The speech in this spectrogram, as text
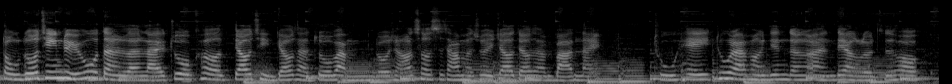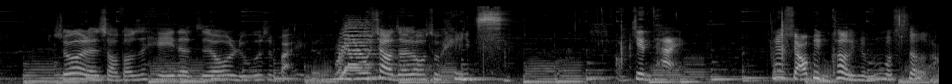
董卓请吕布等人来做客，邀请貂蝉作伴。董卓想要测试他们，所以叫貂蝉把奶涂黑。突然房间灯暗亮了之后，所有人手都是黑的，只有吕布是白的。吕布笑着露出黑齿，好变态。那小品客怎么那么色啊？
